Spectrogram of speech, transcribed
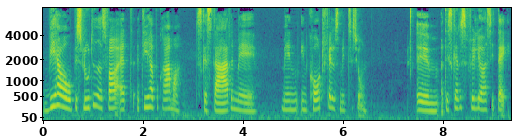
vi har jo besluttet os for, at, at de her programmer skal starte med, med en, en kort fælles meditation. Øhm, og det skal det selvfølgelig også i dag.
